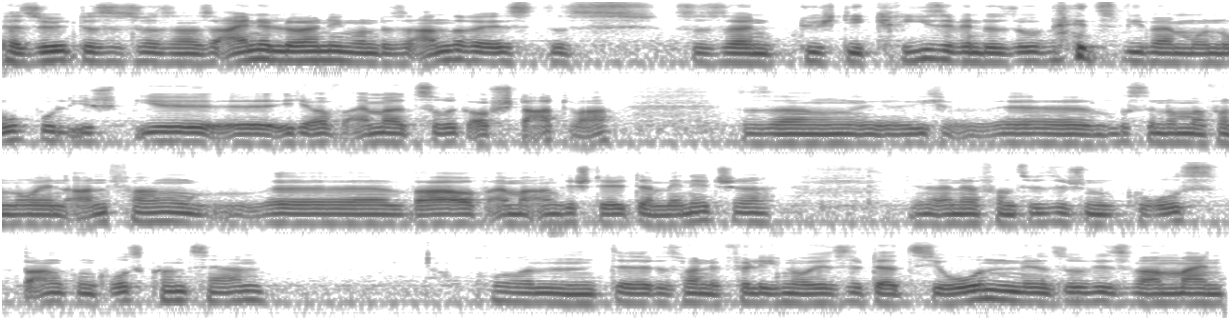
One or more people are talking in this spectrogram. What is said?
persönlich, das ist das eine Learning und das andere ist, dass sozusagen durch die Krise, wenn du so willst, wie beim Monopoly-Spiel, äh, ich auf einmal zurück auf Start war. Sozusagen, ich äh, musste nochmal von neuem anfangen, äh, war auf einmal angestellter Manager in einer französischen Großbank und Großkonzern. Und äh, das war eine völlig neue Situation. So wie es war mein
